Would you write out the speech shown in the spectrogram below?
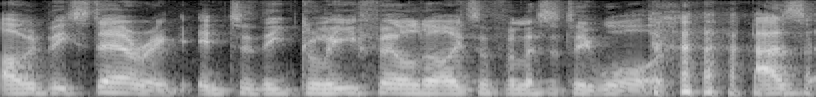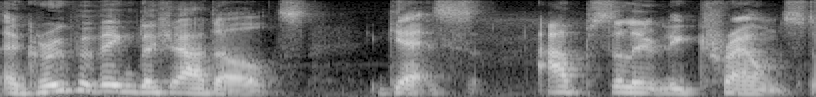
I would be staring into the glee filled eyes of Felicity Ward as a group of English adults gets absolutely trounced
